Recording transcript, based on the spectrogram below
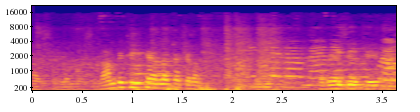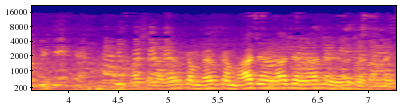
हम भी ठीक है अल्लाह का करम माशाल्लाह वेलकम वेलकम आ जाएँ आ जाएँ आ जाएँ आ जाएँ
